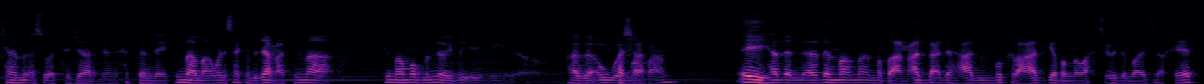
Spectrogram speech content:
كان من أسوأ التجارب يعني حتى إني كل ما, ما وأنا ساكن بالجامعة كل ما كل ما أمر منه يضي... يضي... هذا أول قشعر. مطعم إي هذا هذا الم- الم- المطاعم عاد بعدها عاد من بكرة عاد قبلنا واحد سعودي الله يجزاه خير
